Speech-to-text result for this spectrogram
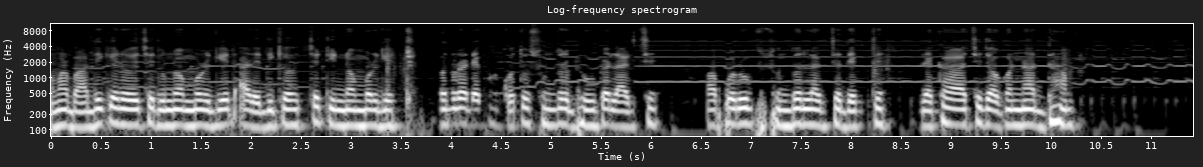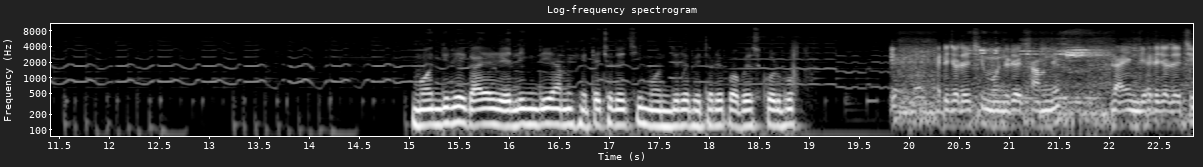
আমার বাঁদিকে রয়েছে দু নম্বর গেট আর এদিকে হচ্ছে তিন নম্বর গেট বন্ধুরা দেখুন, কত সুন্দর ভিউটা লাগছে। অপরূপ সুন্দর লাগছে দেখতে। লেখা আছে জগন্নাথ ধাম। মন্দিরের গায়ে রেলিং দিয়ে আমি হেঁটে চলেছি, মন্দিরের ভেতরে প্রবেশ করব। হেঁটে চলেছি মন্দিরের সামনে লাইন দিয়ে হেঁটে চলেছি।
